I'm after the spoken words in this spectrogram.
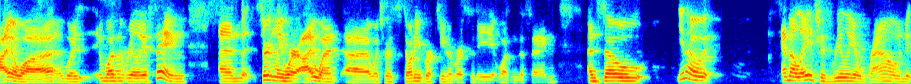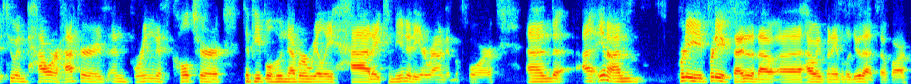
Iowa it, was, it wasn't really a thing, and certainly where I went, uh, which was Stony Brook University, it wasn't a thing, and so you know. MLH is really around to empower hackers and bring this culture to people who never really had a community around it before. And I, you know, I'm pretty pretty excited about uh, how we've been able to do that so far.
